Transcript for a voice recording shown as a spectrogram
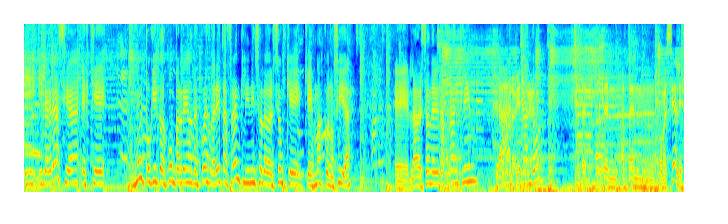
Y, y la gracia es que muy poquito después, un par de años después, Aretha Franklin hizo la versión que, que es más conocida. Eh, la versión de Aretha Franklin que Claro, estamos escuchando. Hasta en, hasta en- hasta en comerciales.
